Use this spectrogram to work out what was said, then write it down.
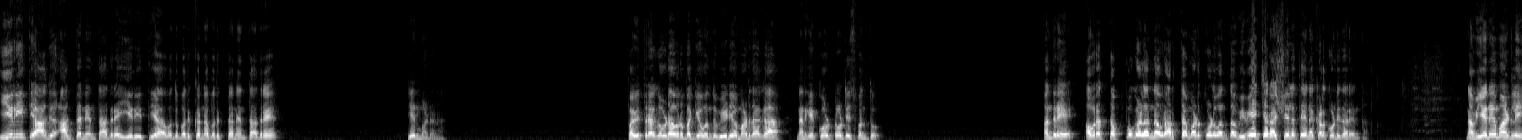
ಈ ರೀತಿ ಆಗ, ಆಗ್ತಾನೆ ಅಂತಾದರೆ, ಈ ರೀತಿಯ ಒಂದು ಬದುಕನ್ನು ಬದುಕ್ತಾನೆ ಅಂತಾದರೆ ಏನು ಮಾಡೋಣ? ಪವಿತ್ರ ಗೌಡ ಅವರ ಬಗ್ಗೆ ಒಂದು ವಿಡಿಯೋ ಮಾಡಿದಾಗ ನನಗೆ ಕೋರ್ಟ್ ನೋಟಿಸ್ ಬಂತು. ಅಂದರೆ ಅವರ ತಪ್ಪುಗಳನ್ನು ಅವರು ಅರ್ಥ ಮಾಡಿಕೊಳ್ಳುವಂಥ ವಿವೇಚನಾಶೀಲತೆಯನ್ನು ಕಳ್ಕೊಂಡಿದ್ದಾರೆ ಅಂತ. ನಾವು ಏನೇ ಮಾಡಲಿ,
